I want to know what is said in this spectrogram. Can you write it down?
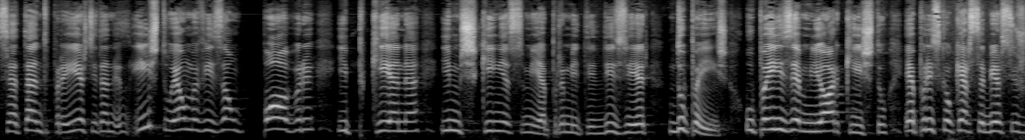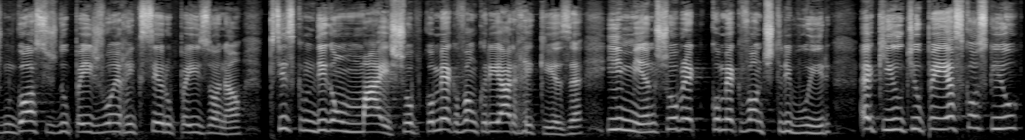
Se é tanto para este e tanto. Isto é uma visão pobre e pequena e mesquinha, se me é permitido dizer, do país. O país é melhor que isto. É por isso que eu quero saber se os negócios do país vão enriquecer o país ou não. Preciso que me digam mais sobre como é que vão criar riqueza e menos sobre é- como é que vão distribuir aquilo que o PS conseguiu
